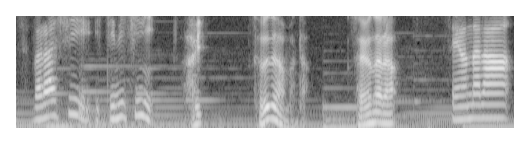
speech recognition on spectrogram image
素晴らしい一日にはい、それではまた。さようなら。さようなら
